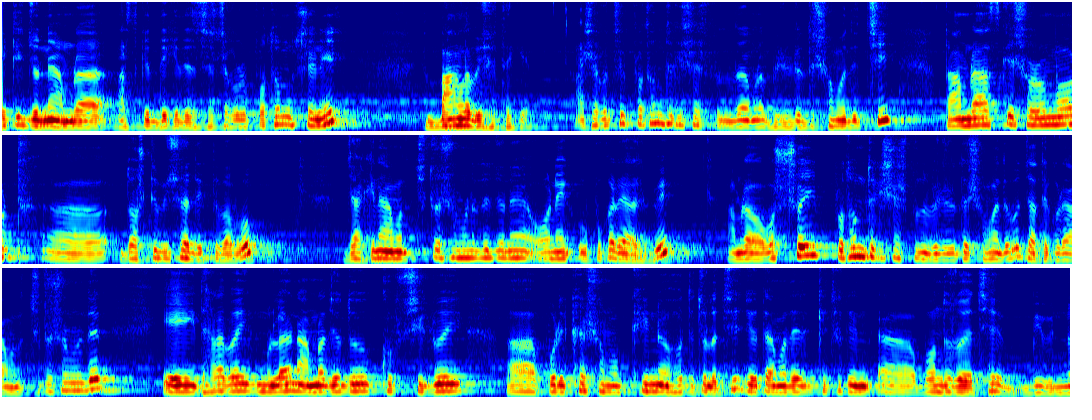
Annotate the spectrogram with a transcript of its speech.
এটির জন্য আমরা আজকে দেখে দিতে চেষ্টা করব প্রথম শ্রেণির বাংলা বিষয় থেকে। আশা করছি প্রথম থেকে শেষ পর্যন্ত আমরা ভিডিওতে সময় দিচ্ছি। তো আমরা আজকে সর্বমোট দশটি বিষয় দেখতে পাবো। যা কিনা আমাদের ছোটো সময়দের জন্য অনেক উপকারে আসবে। আমরা অবশ্যই প্রথম থেকে শেষ পর্যন্ত ভিডিওতে সময় দেবো যাতে করে আমাদের ছোটো সময়দের এই ধারাবাহিক মূল্যায়ন আমরা যেহেতু খুব শীঘ্রই পরীক্ষার সম্মুখীন হতে চলেছি, যেহেতু আমাদের কিছুদিন বন্ধ রয়েছে বিভিন্ন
